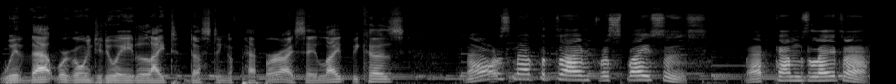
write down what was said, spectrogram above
With that, we're going to do a light dusting of pepper. I say light because now's not the time for spices. That comes later.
